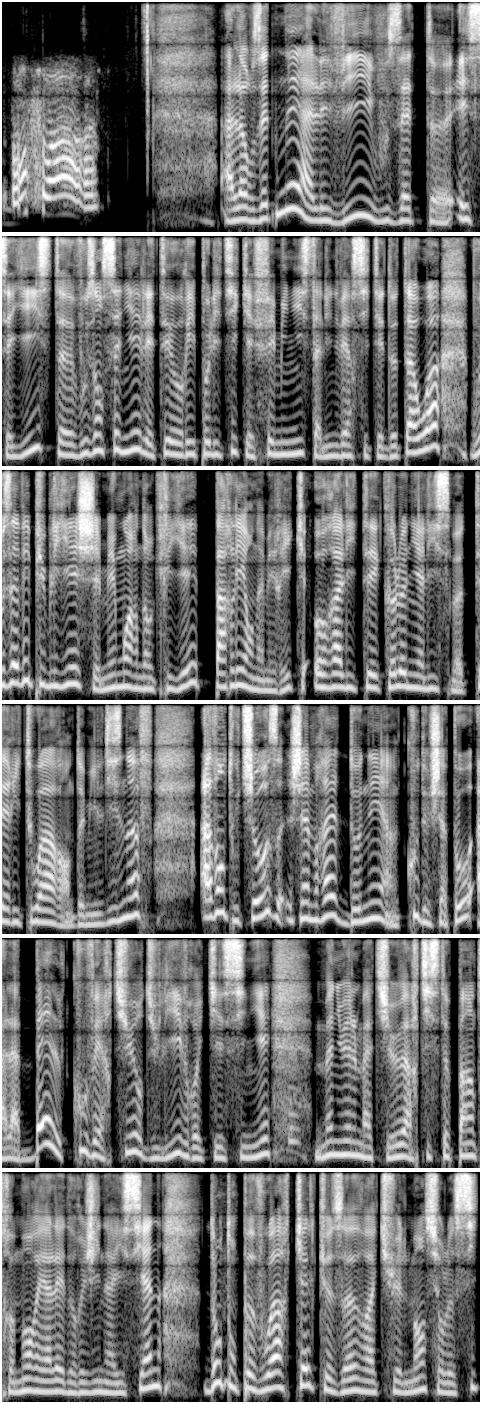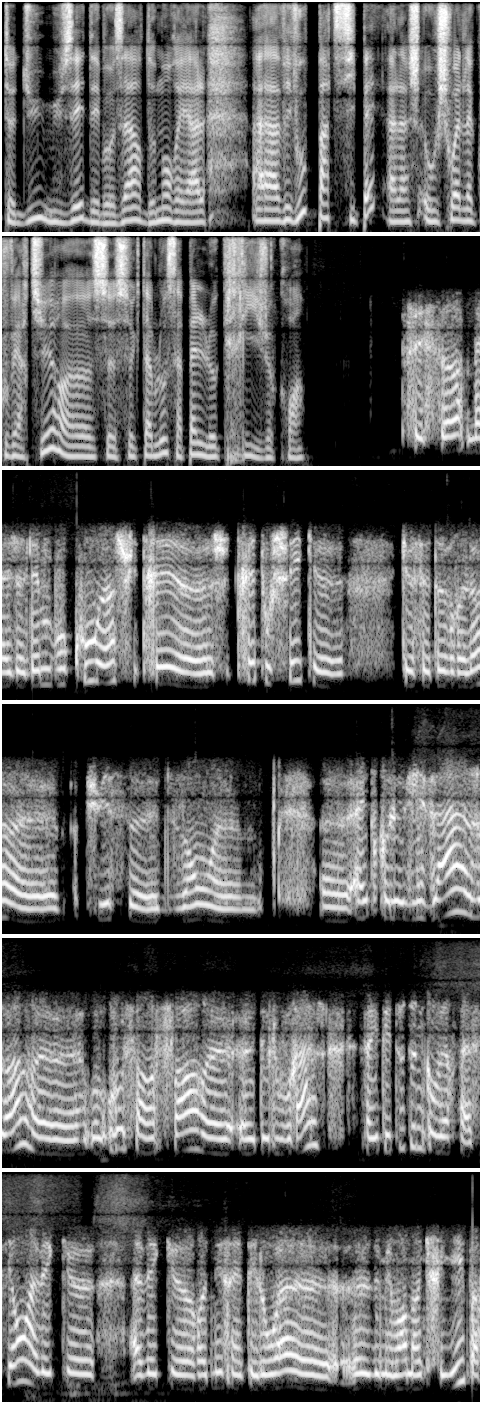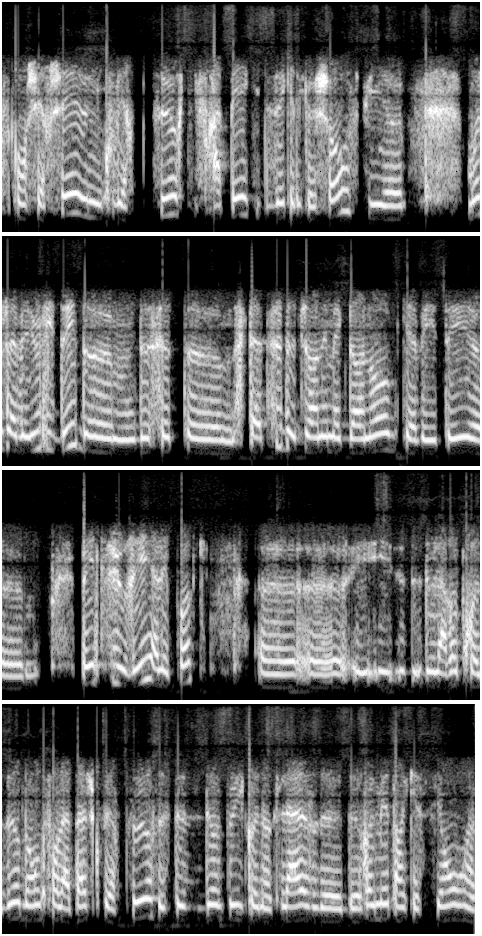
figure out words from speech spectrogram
Bonsoir. Alors vous êtes né à Lévis, vous êtes euh, essayiste, vous enseignez les théories politiques et féministes à l'Université d'Ottawa, vous avez publié chez Mémoire d'Encrier Parler en Amérique, oralité, colonialisme, territoire en 2019. Avant toute chose, j'aimerais donner un coup de chapeau à la belle couverture du livre qui est signé Manuel Mathieu, artiste peintre montréalais d'origine haïtienne, dont on peut voir quelques œuvres actuellement sur le site du Musée des Beaux-Arts de Montréal. Avez-vous à au choix de la couverture euh, ce, tableau s'appelle Le Cri, je crois. C'est ça. Ben, je l'aime beaucoup. Hein. Je suis très, euh, je suis très touchée que que cette œuvre-là euh, puisse, disons, être le visage hein, au, sens fort de l'ouvrage. Ça a été toute une conversation avec avec Rodney Saint-Éloi de Mémoire d'Encrier parce qu'on cherchait une couverture qui frappait, qui disait quelque chose. Puis euh, moi, j'avais eu l'idée de, de cette euh, statue de Johnny McDonald qui avait été euh, peinturée à l'époque et, de, la reproduire donc sur la page couverture. Cette idée un peu iconoclaste de, de remettre en question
